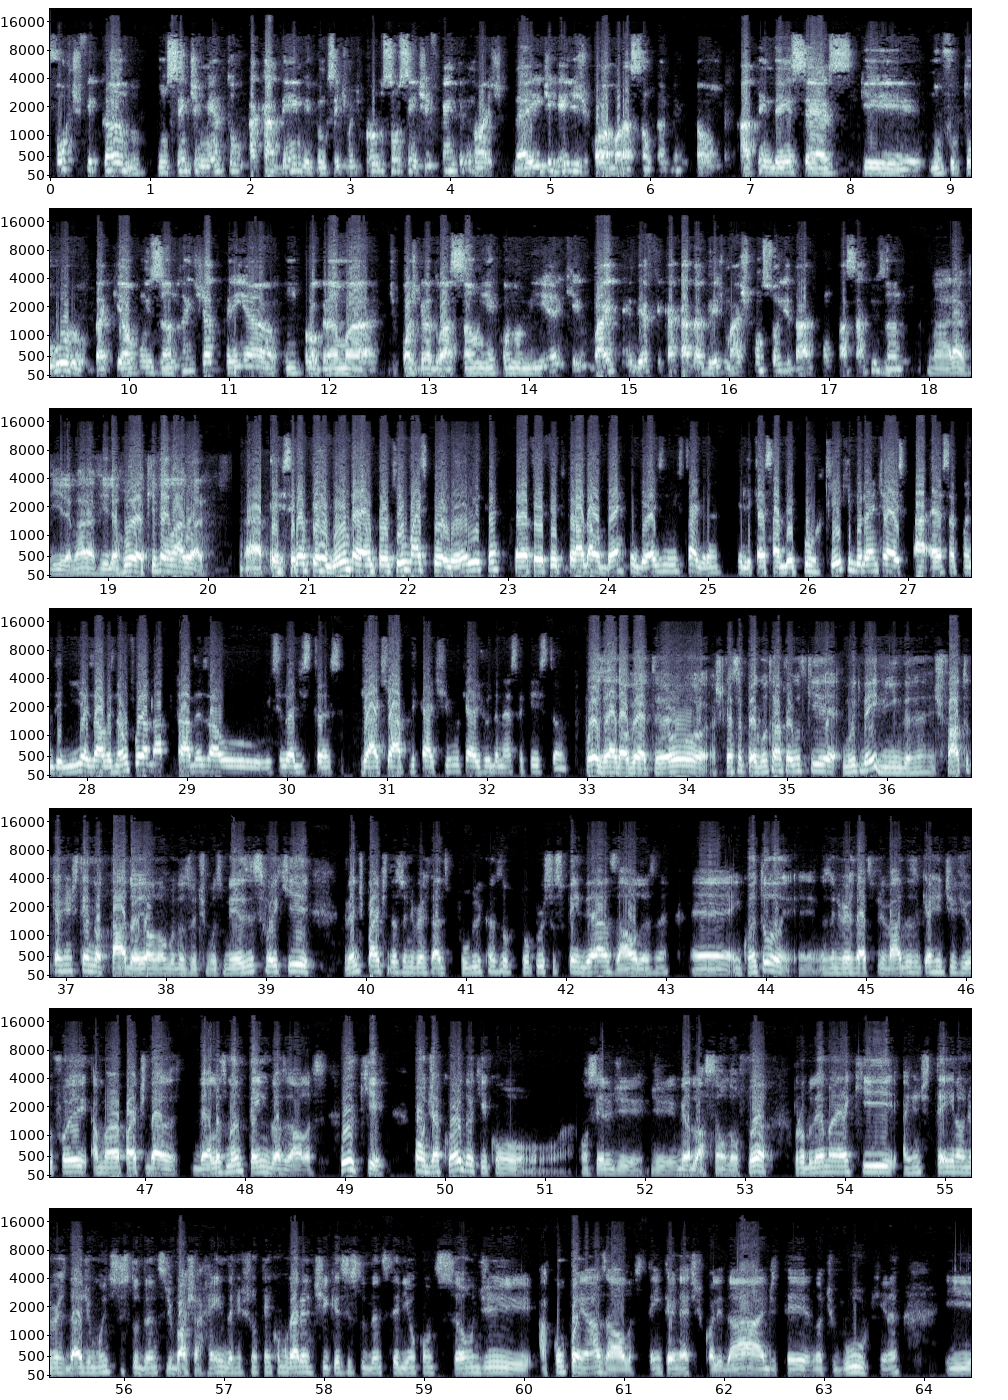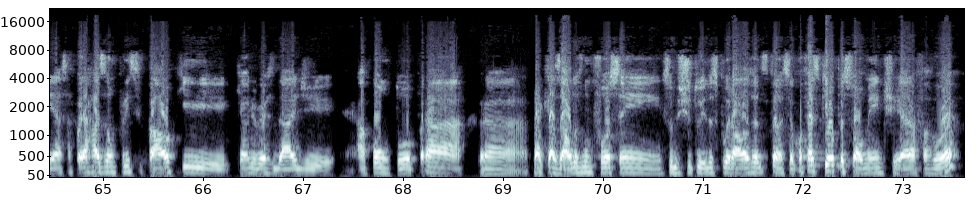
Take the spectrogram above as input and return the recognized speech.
fortificando um sentimento acadêmico, um sentimento de produção científica entre nós, né, e de redes de colaboração também. Então, a tendência é que no futuro, daqui a alguns anos, a gente já tenha um programa de pós-graduação em economia que vai tender a ficar cada vez mais consolidado com o passar dos anos. Maravilha, maravilha. Rua, que vem lá agora? A terceira pergunta é um pouquinho mais polêmica. Ela foi feita pelo Alberto Guedes no Instagram. Ele quer saber por que, que durante a, a, essa pandemia as aulas não foram adaptadas ao ensino à distância, já que há aplicativo que ajuda nessa questão. Pois é, Alberto, eu acho que essa pergunta é uma pergunta que é muito bem-vinda. Né? De fato, o que a gente tem notado aí ao longo dos últimos meses foi que grande parte das universidades públicas optou por suspender as aulas. Né? É, enquanto eh, nas universidades privadas o que a gente viu foi a maior parte da, delas mantendo as aulas. Por quê? Bom, de acordo aqui com o Conselho de, de Graduação do UFAM, o problema é que a gente tem na universidade muitos estudantes de baixa renda, a gente não tem como garantir que esses estudantes teriam condição de acompanhar as aulas, ter internet de qualidade, ter notebook, né? e essa foi a razão principal que, que a universidade apontou para que as aulas não fossem substituídas por aulas à distância. Eu confesso que eu, pessoalmente, era a favor,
